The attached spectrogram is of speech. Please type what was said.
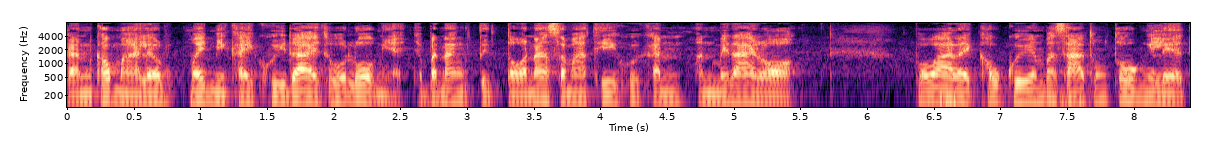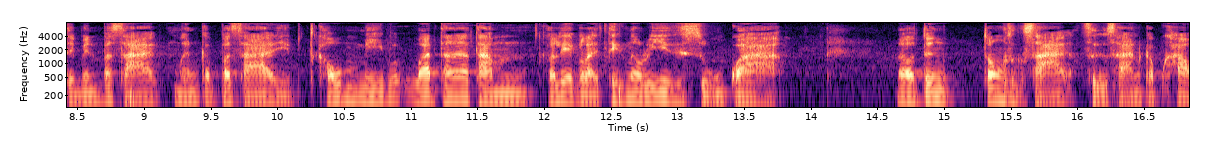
กันเข้ามาแล้วไม่มีใครคุยได้ทั่วโลกเนี่ยจะมานั่งติดต่อนั่งสมาธิคุยกันมันไม่ได้หรอก เพราะว่าอะไรเขาคุยกันภาษาตรงๆนี่แหละแต่เป็นภาษาเหมือนกับภาษาอีกเขามีวัฒนธรรมเขาเรียกอะไรเทคโนโลยีที่สูงกว่า เราจึงต้องศึกษาสื่อสารกับเขา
